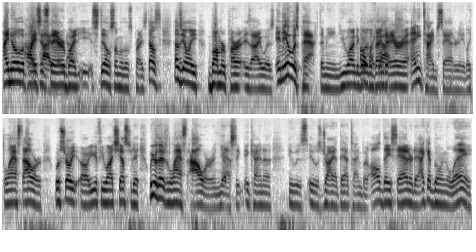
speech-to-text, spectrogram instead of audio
I know the price is there, right but still, some of those prices. That was that was the only bummer part. Is I was and it was packed. I mean, you wanted to go Oh to the vendor gosh. area anytime Saturday, like the last hour. We'll show you. Uh, you if you watched yesterday, we were there the last hour, and Yep. yes, it, it kind of it was it was dry at that time. But all day Saturday, I kept going away.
